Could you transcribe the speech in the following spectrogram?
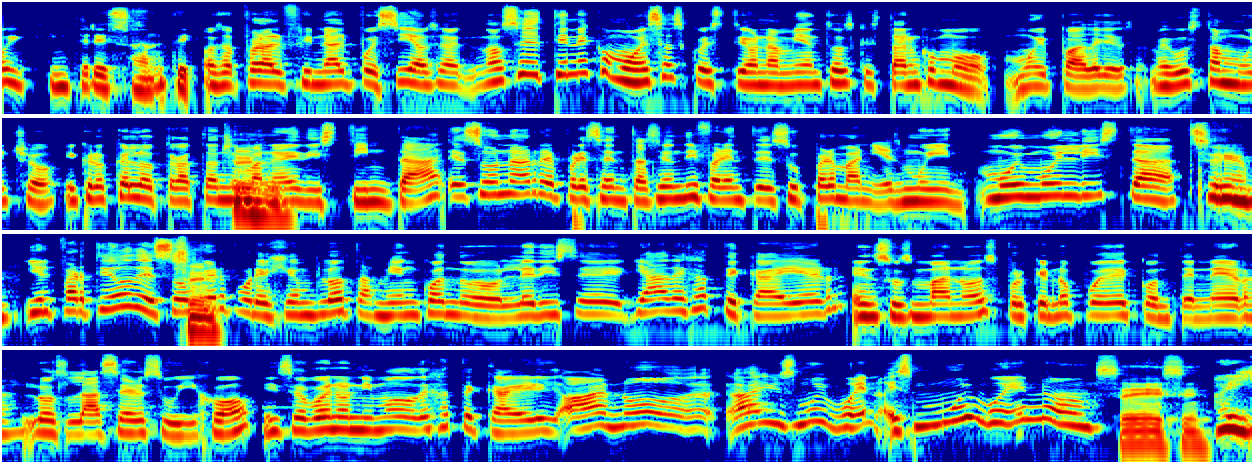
¡ay, qué interesante! O sea, pero al final, pues sí, o sea, no sé, tiene como esos cuestionamientos que están como muy padres. Me gusta mucho y creo que lo tratan de manera distinta. Es una representación diferente de Superman y es muy, muy, muy lista. Sí. Y el partido de soccer, Sí. por ejemplo, también cuando le dice, ya déjate caer en sus manos porque no puede contener los láser su hijo. Dice, bueno, ni modo, déjate caer. Y, ah, no, ay, es muy bueno, es muy bueno. Sí, sí. Ay,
